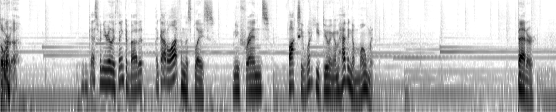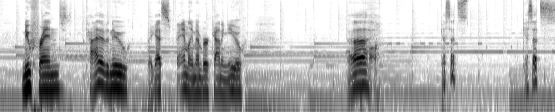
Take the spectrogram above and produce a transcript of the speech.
Sorta. I guess when you really think about it, I got a lot from this place. New friends. Foxy, what are you doing? I'm having a moment. Better. New friends. Kind of a new, I guess, family member, counting you. Uh, guess that's. Guess that's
